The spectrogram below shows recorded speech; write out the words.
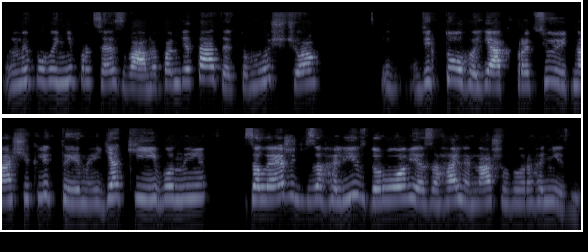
ми повинні про це з вами пам'ятати, тому що від того, як працюють наші клітини, які вони, залежить взагалі здоров'я загальне нашого організму.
